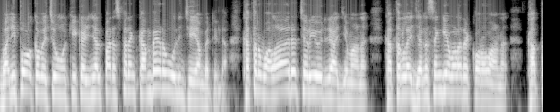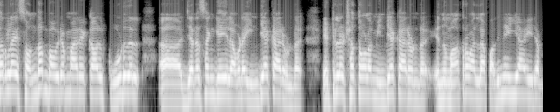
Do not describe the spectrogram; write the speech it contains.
വലിപ്പമൊക്കെ വെച്ച് നോക്കിക്കഴിഞ്ഞാൽ പരസ്പരം കമ്പയർ പോലും ചെയ്യാൻ പറ്റില്ല. ഖത്തർ വളരെ ചെറിയൊരു രാജ്യമാണ്. ഖത്തറിലെ ജനസംഖ്യ വളരെ കുറവാണ്. ഖത്തറിലെ സ്വന്തം പൗരന്മാരെക്കാൾ കൂടുതൽ ജനസംഖ്യയിൽ അവിടെ ഇന്ത്യക്കാരുണ്ട്. എട്ട് ലക്ഷത്തോളം ഇന്ത്യക്കാരുണ്ട് എന്ന് മാത്രമല്ല പതിനയ്യായിരം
